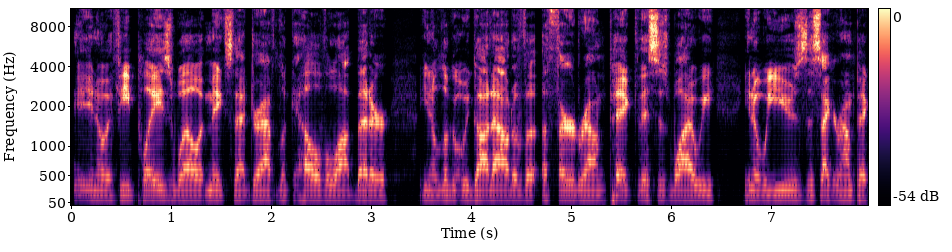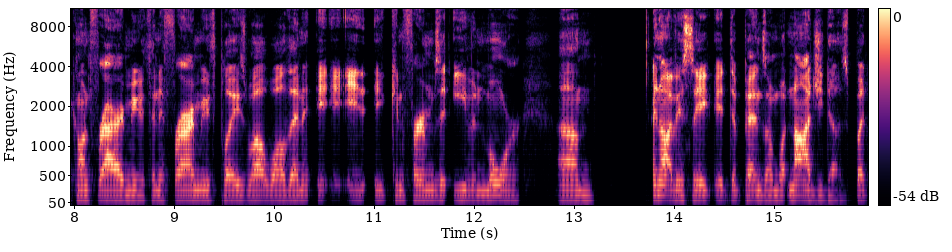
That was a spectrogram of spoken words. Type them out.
you know, if he plays well, it makes that draft look a hell of a lot better. You know, look what we got out of a, a third round pick. This is why we, you know, we use the second round pick on Freiermuth. And if Freiermuth plays well, well, then it, it, it, confirms it even more. Um, and obviously, it depends on what Najee does. But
